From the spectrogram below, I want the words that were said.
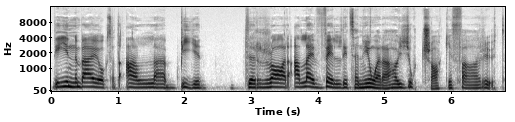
Det innebär ju också att alla bidrar drar, alla är väldigt seniora, har gjort saker förut.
